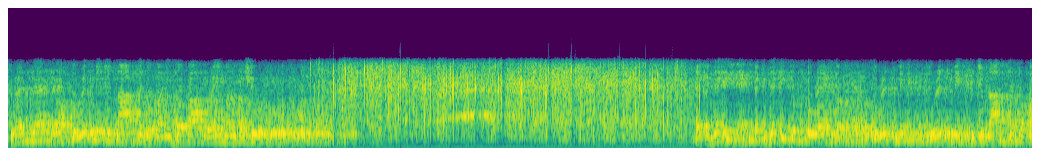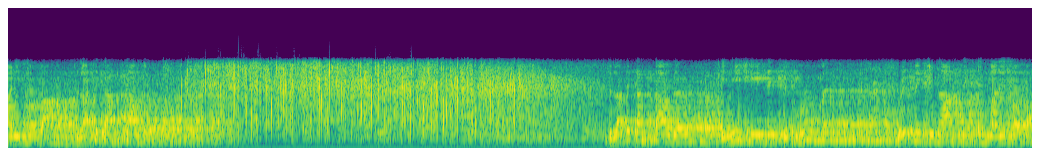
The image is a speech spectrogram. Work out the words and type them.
President of the Rhythmic Gymnastics of Manitoba, Raymond Chu. Executive, Director of Rhythmic, Rhythmic Gymnastics of Manitoba, Zlatica Stauder. Zlatica Stauder initiated the movement Rhythmic Gymnastics in Manitoba.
